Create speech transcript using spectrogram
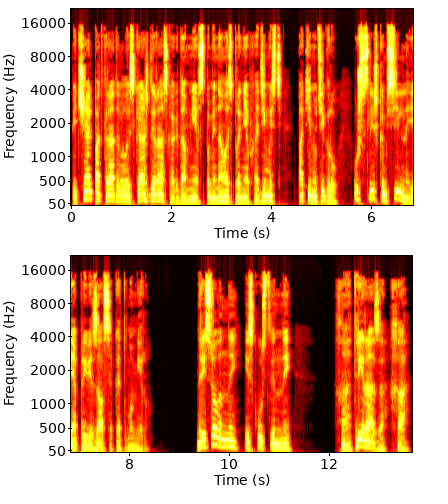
Печаль подкрадывалась каждый раз, когда мне вспоминалось про необходимость покинуть игру. Уж слишком сильно я привязался к этому миру. Нарисованный, искусственный. Ха, три раза, ха.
